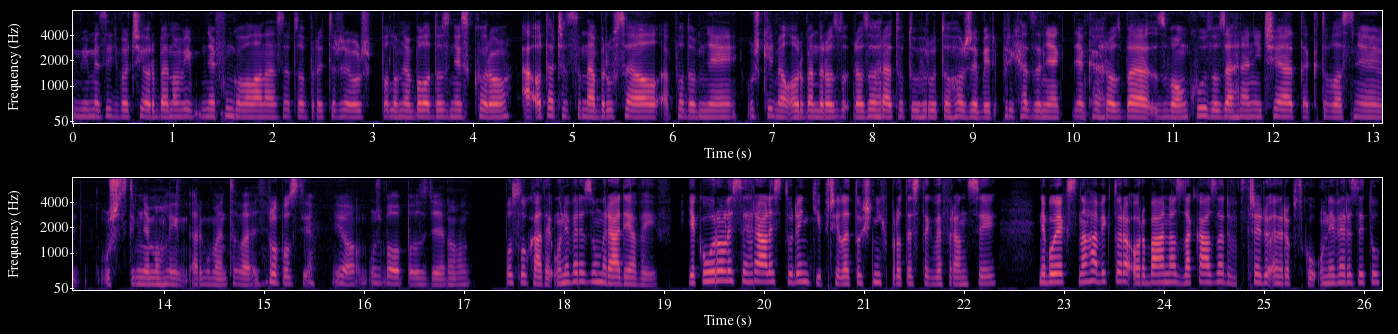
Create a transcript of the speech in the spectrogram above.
vymeziť voči Orbánovi, nefungovala na to, pretože už podľa mňa bolo dosť neskoro a otáčať sa na Brusel a podobne, už keď mal Orbán roz, rozohrať tú, tú hru toho, že prichádza nejak, nejaká hrozba zvonku, zo zahraničia, tak to vlastne už s tým nemohli argumentovať. Bylo pozdě. Jo, už bylo pozdě, no. Posloucháte Univerzum Rádia Wave. Jakou roli se hráli studenti při letošních protestech ve Francii, nebo jak snaha Viktora Orbána zakázat Středoevropskou univerzitu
